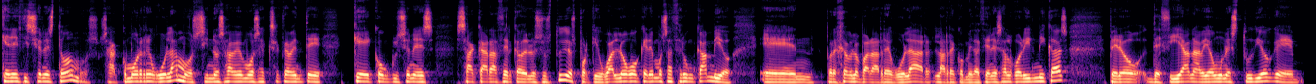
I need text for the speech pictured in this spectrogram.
¿Qué, decisiones tomamos? O sea, ¿cómo regulamos si no sabemos exactamente qué conclusiones sacar acerca de los estudios? Porque igual luego queremos hacer un cambio en, por ejemplo, para regular las recomendaciones algorítmicas, pero decían, había un estudio que,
